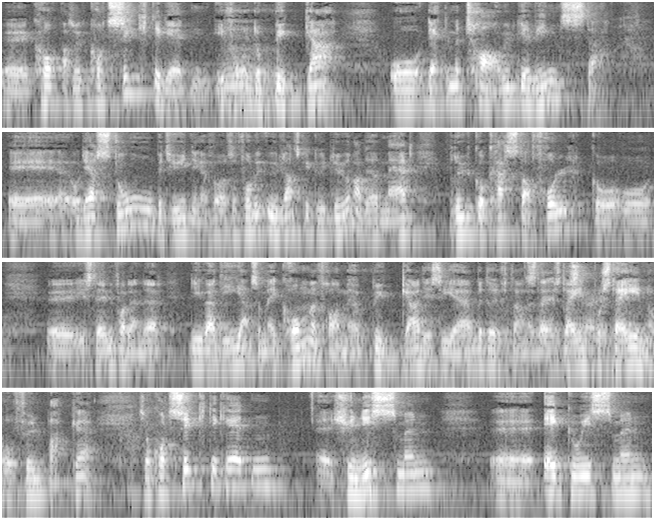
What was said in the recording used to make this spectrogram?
eh, kort, altså kortsiktigheten i forhold til å bygge. Og dette med ta ut gevinster. Eh, og det har stor betydning. For så får du utenlandske kulturer der mer bruk og kast av folk, og, og eh, istedenfor den der, de verdiene som jeg kommer fra med å bygge disse jærbedriftene Stein Stein, på stein og full pakke. Så kortsiktigheten, eh, kynismen, eh, egoismen,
